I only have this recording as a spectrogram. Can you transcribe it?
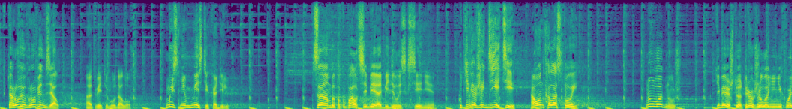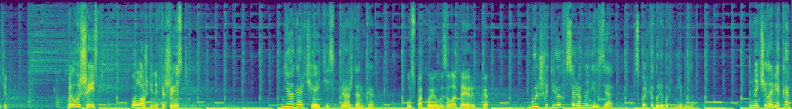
«Вторую Грубин взял», — ответил Удалов. «Мы с ним вместе ходили». «Сам бы покупал себе», — обиделась Ксения. «У тебя же дети, а он холостой». «Ну ладно уж. Тебе что, трех желаний не хватит?» «Было бы шесть. У Ложкиных-то шесть». «Не огорчайтесь, гражданка. — успокоила золотая рыбка. «Больше трех все равно нельзя, сколько бы рыбок не было». «На человека?»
